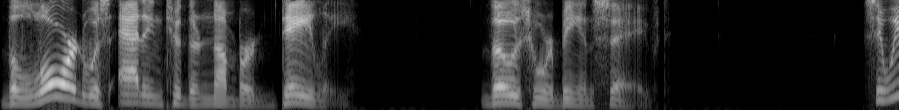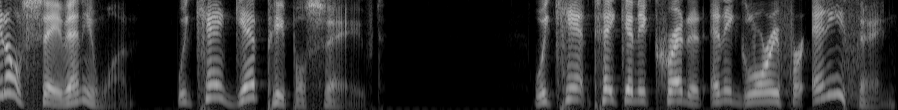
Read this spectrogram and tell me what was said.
The Lord was adding to their number daily those who were being saved. See, we don't save anyone. We can't get people saved. We can't take any credit, any glory for anything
